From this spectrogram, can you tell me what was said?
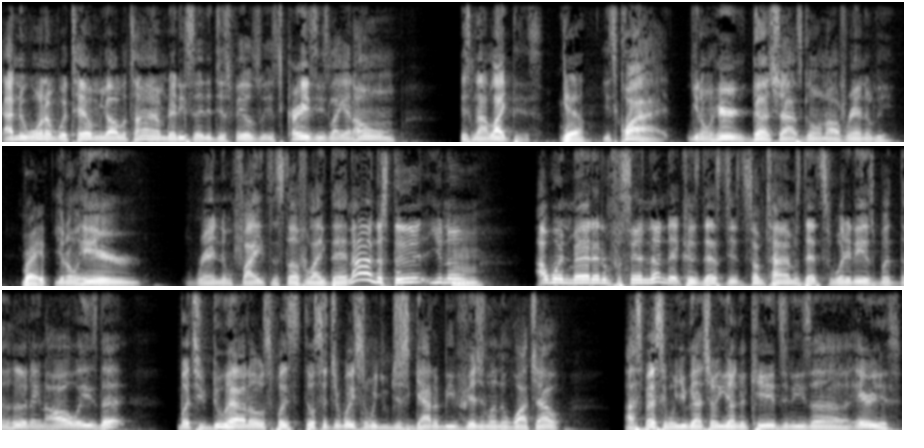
I knew one of them would tell me all the time that he said it just feels it's crazy. It's like at home, it's not like this yeah, it's quiet. You don't hear gunshots going off randomly. right. You don't hear random fights and stuff like that. And I understood, you know, Mhm. I wasn't mad at him for saying none of that because that's just sometimes that's what it is. But the hood ain't always that. But you do have those places, those situations where you just got to be vigilant and watch out, especially when you got your younger kids in these uh areas,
